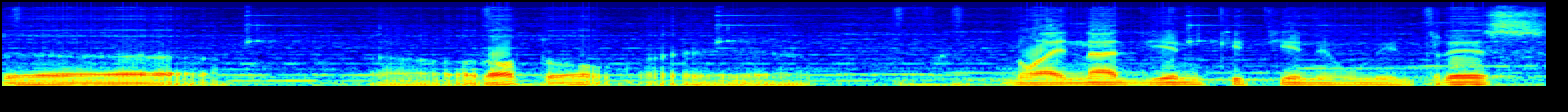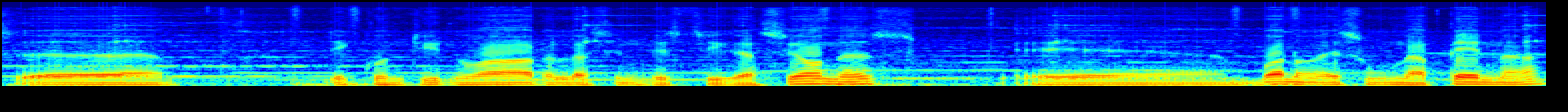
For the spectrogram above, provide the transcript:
uh, roto. Eh, no hay nadie que tiene un interés de continuar las investigaciones. Eh, bueno, es una pena,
